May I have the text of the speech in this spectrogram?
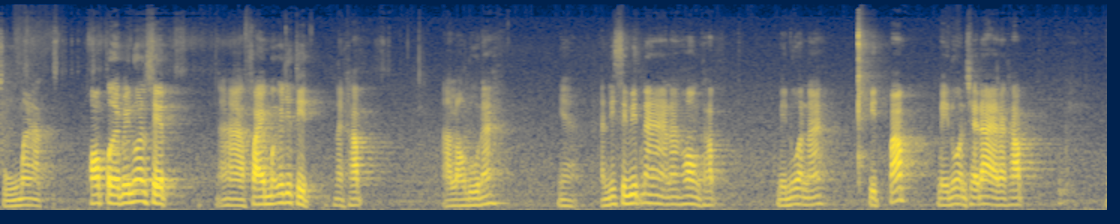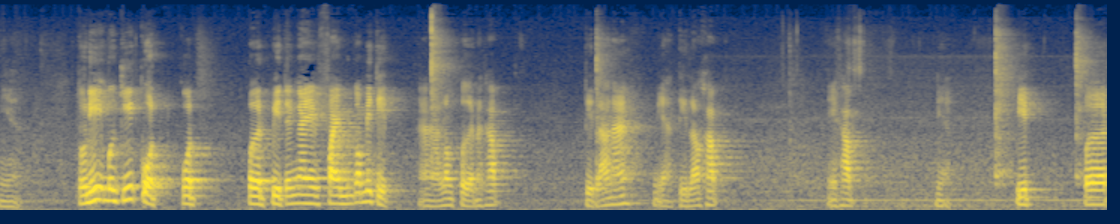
สูงมาก พอเปิดเมนวลเสร็จไฟมันก็จะติดนะครับอลองดูนะเนี่ยอันนี้สวิตช์หน้าหน้าห้องครับ เมนวลนะ ปิดปั๊บเมนวลใช้ได้แล้วครับเนี่ยตัวนี้เมื่อกี้กดกดเปิดปิดยังไงไฟมันก็ไม่ติดอ่าลองเปิดนะครับ ติดแล้วนะเนี่ยติดแล้วครับนี่ครับเนี่ยปิดเปิด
